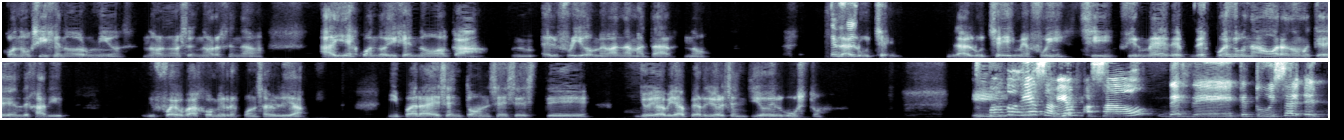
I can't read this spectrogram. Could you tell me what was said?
con oxígeno dormidos, no, no, no reaccionaban. Ahí es cuando dije, no, acá mm, el frío me van a matar, no. La luché, la luché y me fui. Sí, firmé. después de una hora no me querían dejar ir. Y fue bajo mi responsabilidad. Y para ese entonces, este, yo ya había perdido el sentido del gusto. Y, ¿Cuántos días habían pasado desde que tuviste el,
